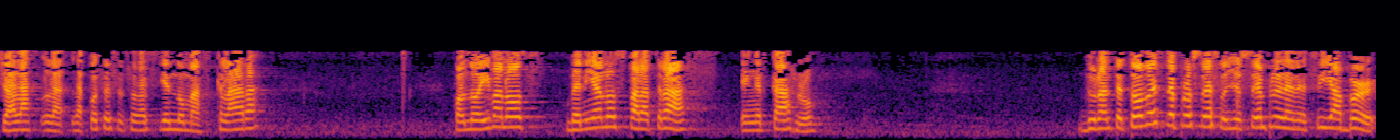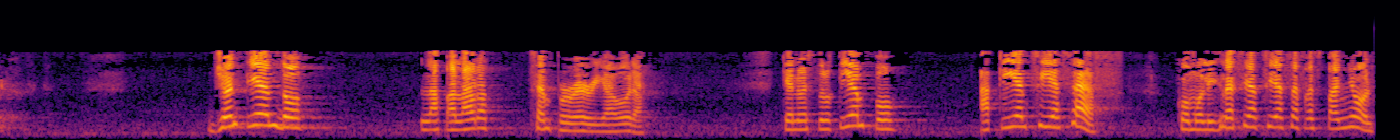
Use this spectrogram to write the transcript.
ya la, la, la cosa se estaba haciendo más clara. Cuando íbamos, veníamos para atrás, en el carro, durante todo este proceso yo siempre le decía a Bert, yo entiendo la palabra temporary ahora, que nuestro tiempo aquí en TSF, como la iglesia TSF español,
